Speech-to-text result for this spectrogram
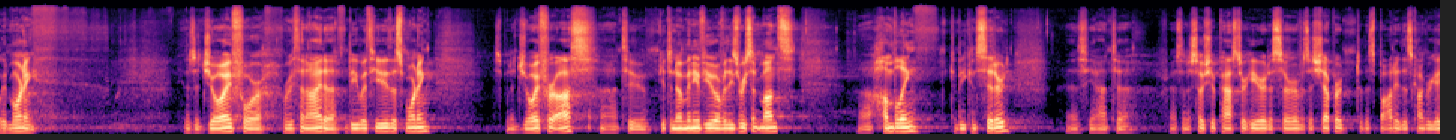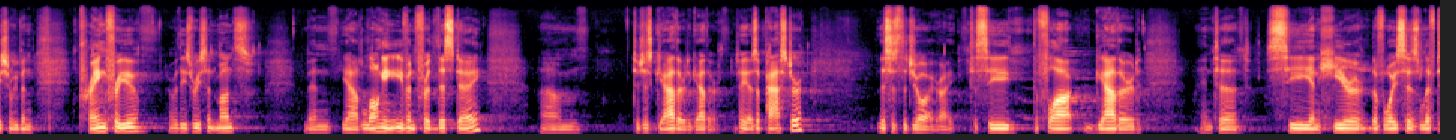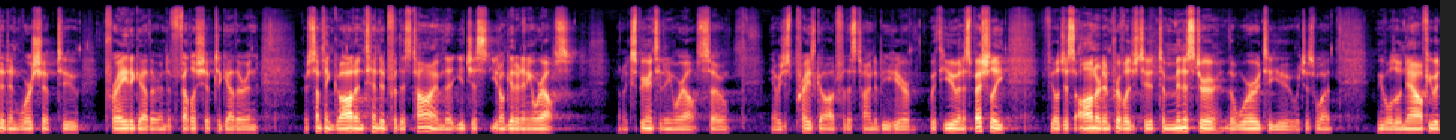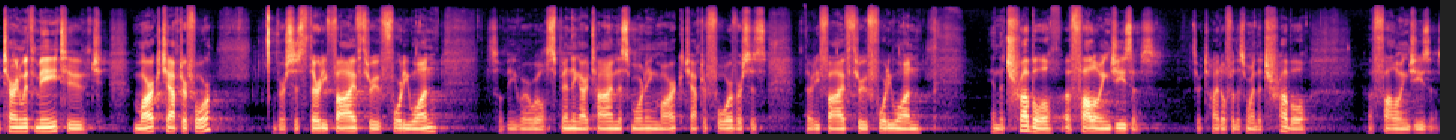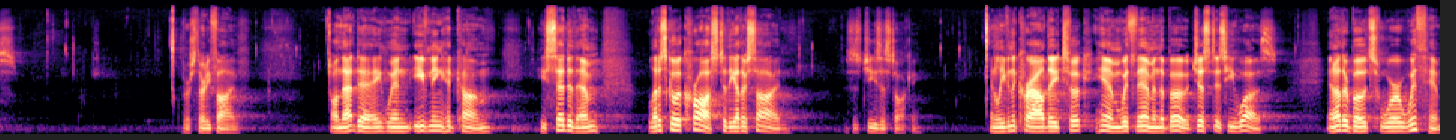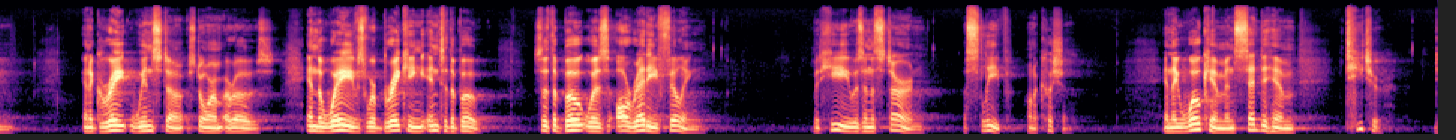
Well, good morning. It is a joy for Ruth and I to be with you this morning. It's been a joy for us uh, to get to know many of you over these recent months. Uh, humbling to be considered as you had to, as an associate pastor here, to serve as a shepherd to this body, this congregation. We've been praying for you over these recent months. Been, yeah, longing even for this day. Um, to just gather together. I tell you, as a pastor, this is the joy, right? To see the flock gathered and to see and hear the voices lifted in worship, to pray together and to fellowship together. And there's something God intended for this time that you just you don't get it anywhere else. You don't experience it anywhere else. So yeah, we just praise God for this time to be here with you, and especially feel just honored and privileged to, to minister the word to you, which is what we will do now. If you would turn with me to Mark chapter 4, verses 35 through 41. This will be where we're spending our time this morning. Mark chapter 4, verses 35 through 41. In the trouble of following Jesus. That's our title for this morning The Trouble of Following Jesus. Verse 35. On that day, when evening had come, he said to them, let us go across to the other side. This is Jesus talking. And leaving the crowd, they took him with them in the boat, just as he was. And other boats were with him. And a great windstorm arose, and the waves were breaking into the boat, so that the boat was already filling. But he was in the stern, asleep on a cushion. And they woke him and said to him, Teacher,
